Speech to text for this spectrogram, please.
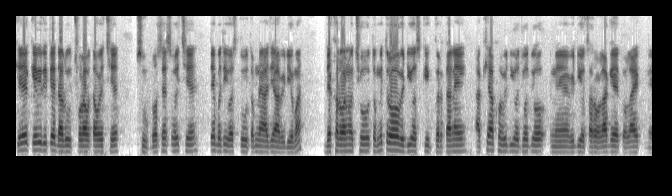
કે કેવી રીતે દારૂ છોડાવતા હોય છે, શું પ્રોસેસ હોય છે, તે બધી વસ્તુ તમને આજે આ વિડીયોમાં દેખાડવાનો છું. તો મિત્રો, વીડિયો સ્કીપ કરતા નહીં. આખે આખો વીડિયો જોજો અને વીડિયો સારો લાગે તો લાઇક ને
